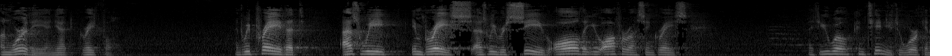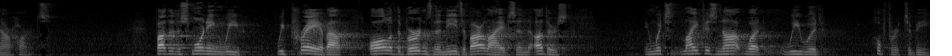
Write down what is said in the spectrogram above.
unworthy and yet grateful. And we pray that as we embrace, as we receive all that you offer us in grace, that you will continue to work in our hearts. Father, this morning we, we pray about all of the burdens and the needs of our lives and others, in which life is not what we would hope for it to be.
